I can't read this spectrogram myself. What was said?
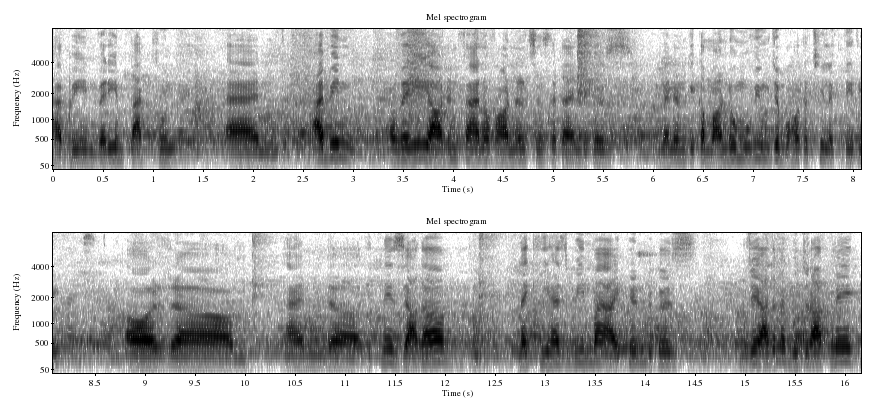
have been very impactful and I been a very ardent fan of Arnold since the time because मैंने उनकी कमांडो मूवी मुझे बहुत अच्छी लगती थी। और एंड इतने ज़्यादा like he has been my icon because मुझे याद है मैं गुजरात में एक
